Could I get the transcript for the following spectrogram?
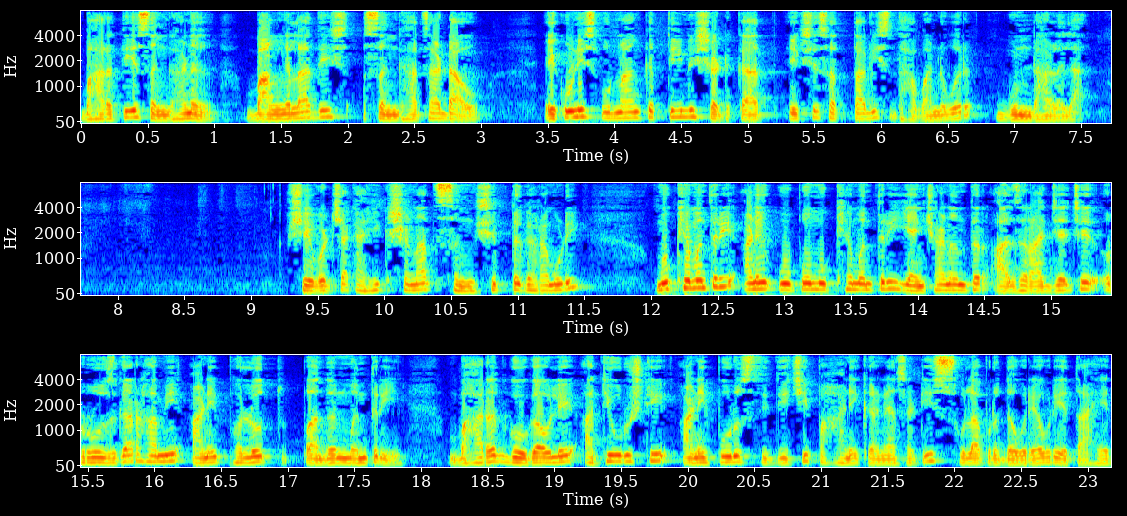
भारतीय संघानं बांगलादेश संघाचा डाव एकोणीस पूर्णांक तीन षटकात एकशे सत्तावीस धावांवर गुंडाळला. शेवटच्या काही क्षणात संक्षिप्त घडामोडी. मुख्यमंत्री आणि उपमुख्यमंत्री यांच्यानंतर आज राज्याचे रोजगार हमी आणि फलोत्पादन मंत्री भारत गोगावले अतिवृष्टी आणि पूरस्थितीची पाहणी करण्यासाठी सोलापूर दौऱ्यावर येत आहेत.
